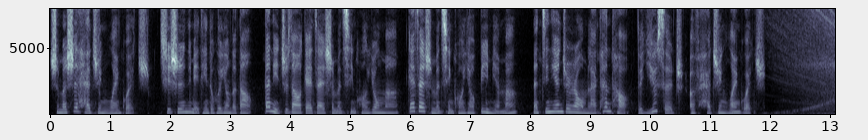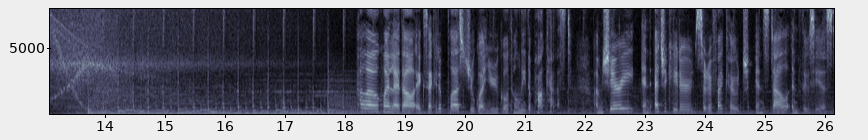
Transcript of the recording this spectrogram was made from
什么是 hedging language？其实你每天都会用得到，但你知道该在什么情况用吗？该在什么情况要避免吗？那今天就让我们来探讨 the usage of hedging language。Hello，欢迎来到 Executive Plus 主管与沟通力的 Podcast。I'm Sherry, an educator, certified coach, and style enthusiast.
